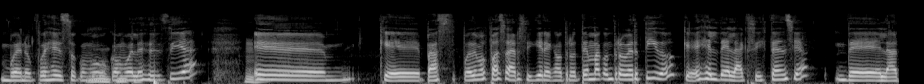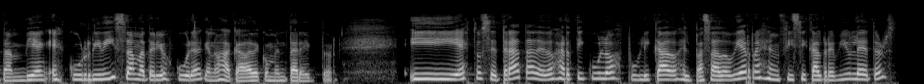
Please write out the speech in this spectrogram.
bueno, pues eso, como, como les decía, eh, que podemos pasar, si quieren, a otro tema controvertido, que es el de la existencia de la también escurridiza materia oscura que nos acaba de comentar Héctor. Y esto se trata de dos artículos publicados el pasado viernes en Physical Review Letters,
